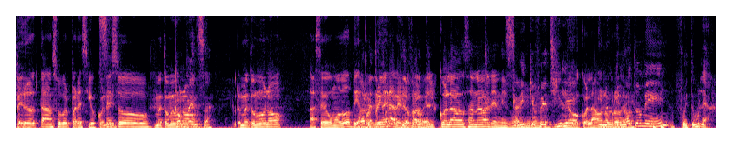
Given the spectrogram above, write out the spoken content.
pero estaban súper parecidos. Con Sí. eso me tomé Compensa. uno. Me tomé uno hace como dos días. Ahora por te primera fa- vez te lo falta probé. el colado de zanahoria, Nico. ¿Sabéis que fue a Chile? No, colado y no lo que probé. no tomé fue tula.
